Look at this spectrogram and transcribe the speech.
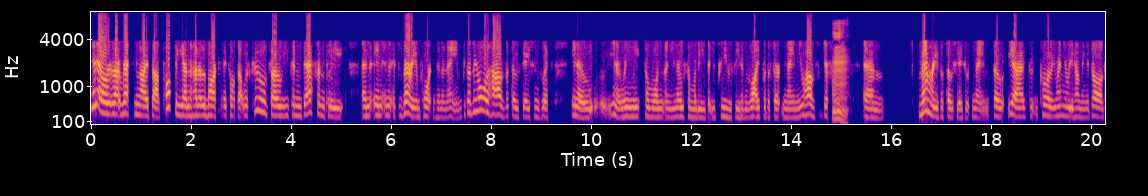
You know, that recognized that puppy and had a little mark, and they thought that was cool. So you can definitely, and, and, and it's very important in a name because we all have associations with you know, you know, when you meet someone and you know somebody that you previously didn't like with a certain name, you have different um, memories associated with names. So yeah, calling when you're rehoming a dog,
